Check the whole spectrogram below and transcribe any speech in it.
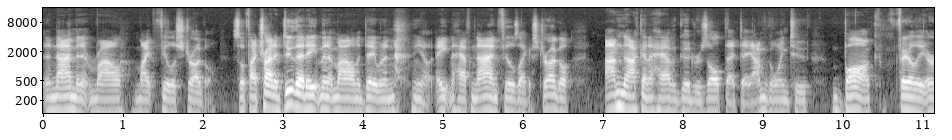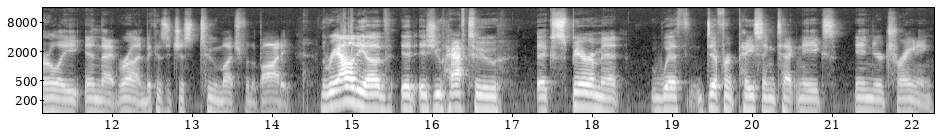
a nine minute mile might feel a struggle. So if I try to do that eight minute mile in a day when a, you know eight and a half nine feels like a struggle, I'm not going to have a good result that day. I'm going to bonk fairly early in that run because it's just too much for the body. The reality of it is you have to experiment with different pacing techniques in your training.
